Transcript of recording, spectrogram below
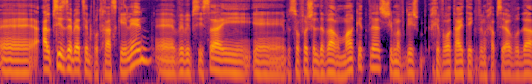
אה, על בסיס זה בעצם פותחה Skill-In, אה, ובבסיסה היא אה, בסופו של דבר marketplace, שמפגיש חברות הייטק ומחפשי עבודה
